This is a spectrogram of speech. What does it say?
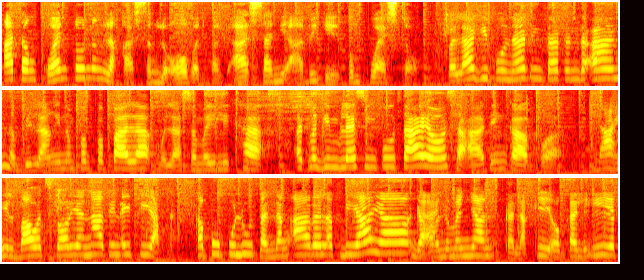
at ang kwento ng lakas ng loob at pag-asa ni Abigail Compuesto. Palagi po nating tatandaan na bilangin ng pagpapala mula sa may likha at maging blessing po tayo sa ating kapwa. Dahil bawat storya natin ay tiyak, kapupulutan ng aral at biyaya, gaano man yan, kalaki o kaliit,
